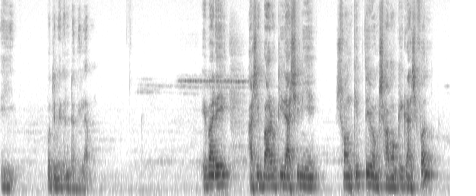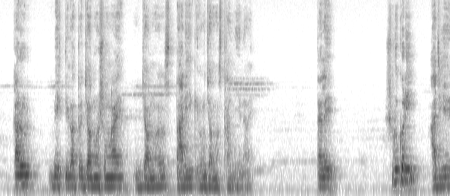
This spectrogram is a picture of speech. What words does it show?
এই প্রতিবেদনটা দিলাম। এবারে আসি বারোটি রাশি নিয়ে, সংক্ষিপ্ত এবং সামগ্রিক রাশিফল। কারোর ব্যক্তিগত জন্ম সময় জন্ম তারিখ এবং জন্মস্থান নিয়ে নয়। তাহলে শুরু করি আজকের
